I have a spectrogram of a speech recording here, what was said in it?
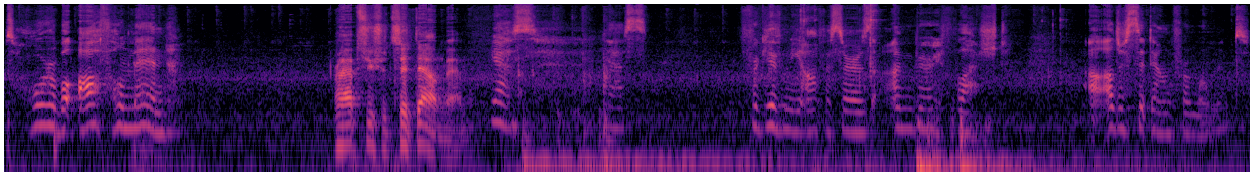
Those horrible, awful men. Perhaps you should sit down, ma'am. Yes, yes. Forgive me, officers. I'm very flushed. I'll, I'll just sit down for a moment.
